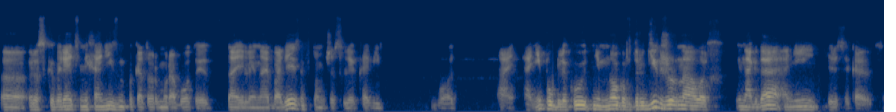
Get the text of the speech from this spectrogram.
э, расковырять механизм, по которому работает та или иная болезнь, в том числе ковид. Вот. А- Они публикуют немного в других журналах, иногда они пересекаются.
